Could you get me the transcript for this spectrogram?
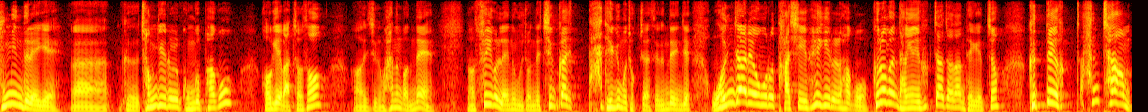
국민들에게 어, 그 전기를 공급하고 거기에 맞춰서 어, 지금 하는 건데 어, 수익을 내는 구조인데 지금까지 다 대규모 적자였어요. 근데 이제 원자력으로 다시 회귀를 하고 그러면 당연히 흑자 전환 되겠죠. 그때 한참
